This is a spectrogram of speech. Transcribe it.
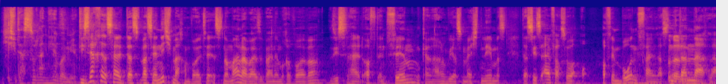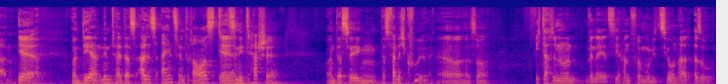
ich das ist so lange her bei mir? Die Sache ist halt, das, was er nicht machen wollte, ist normalerweise bei einem Revolver, siehst du halt oft in Filmen, keine Ahnung, wie das im echten Leben ist, dass sie es einfach so auf den Boden fallen lassen und, Und dann, dann- nachladen. Ja, ja. Und der nimmt halt das alles einzeln raus, tut Ja, es ja. in die Tasche. Und deswegen, das fand ich cool. Also, so. Ich dachte nur, wenn er jetzt die Handvoll Munition hat, also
